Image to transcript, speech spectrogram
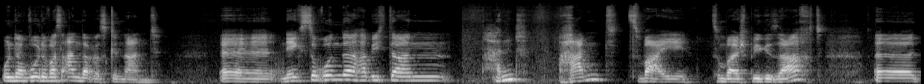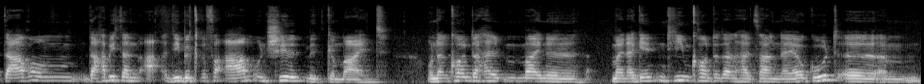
und dann wurde was anderes genannt. Äh, nächste Runde habe ich dann Hand. Hand 2 zum Beispiel gesagt. Äh, darum, da habe ich dann die Begriffe Arm und Schild mit gemeint. Und dann konnte halt meine, mein Agententeam konnte dann halt sagen, naja gut, äh, ähm,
